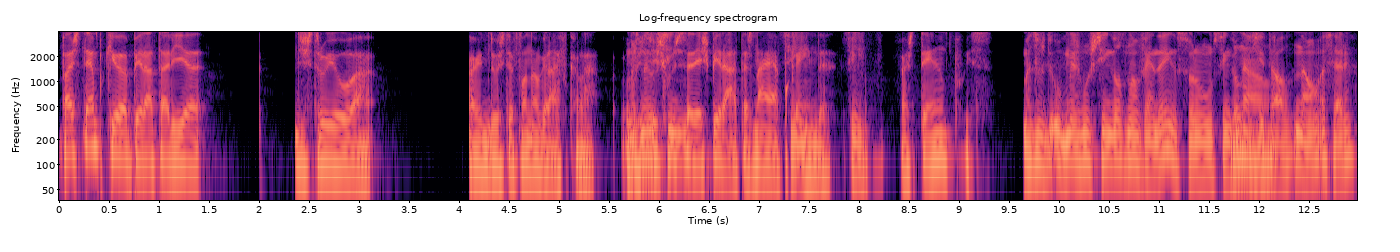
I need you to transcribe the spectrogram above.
Faz tempo que a pirataria destruiu a, a indústria fonográfica lá. Mas os discos de CDs piratas na época sim, ainda. Sim. Faz tempo isso. Mas os, o mesmo os singles não vendem? Se for um single não. digital? Não, a sério?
